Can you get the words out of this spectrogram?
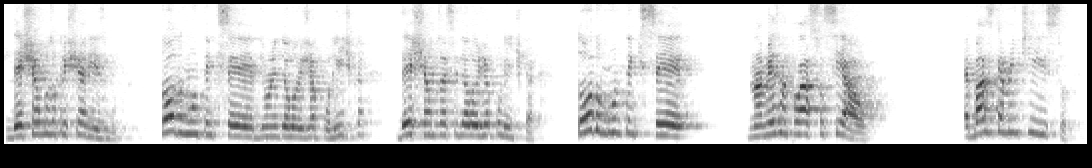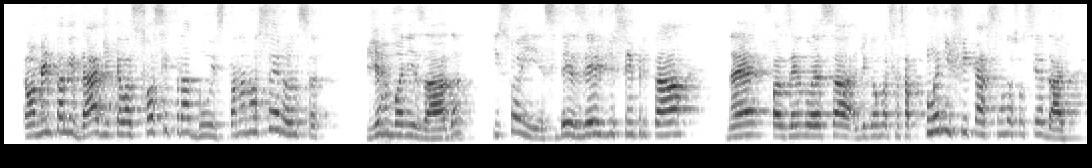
Deixamos o cristianismo. Todo mundo tem que ser de uma ideologia política deixamos essa ideologia política. Todo mundo tem que ser na mesma classe social. É basicamente isso. É uma mentalidade que ela só se traduz, está na nossa herança germanizada, isso aí, esse desejo de sempre estar tá, né, fazendo essa, digamos assim, essa planificação da sociedade.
